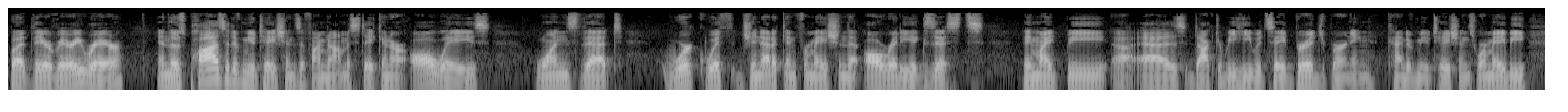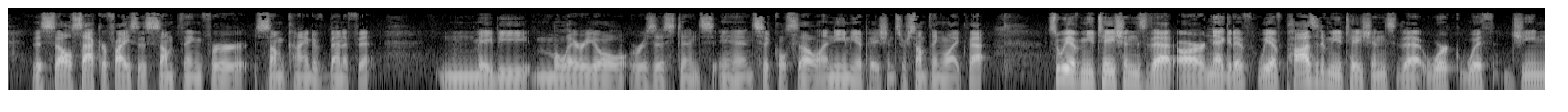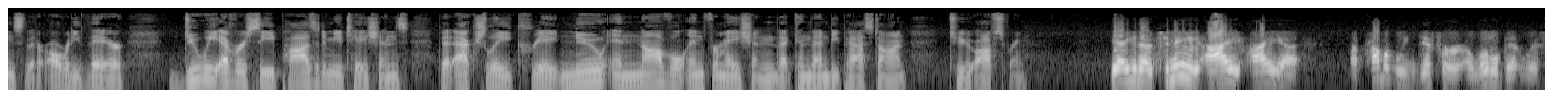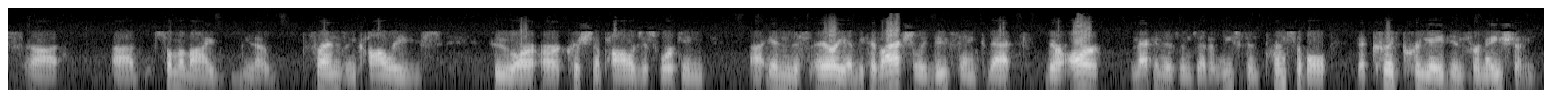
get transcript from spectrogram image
but they are very rare. And those positive mutations, if I'm not mistaken, are always ones that work with genetic information that already exists. They might be, uh, as Dr. Behe would say, bridge burning kind of mutations, where maybe the cell sacrifices something for some kind of benefit. Maybe malarial resistance in sickle cell anemia patients or something like that. So we have mutations that are negative. We have positive mutations that work with genes that are already there. Do we ever see positive mutations that actually create new and novel information that can then be passed on to offspring? Yeah, you know, to me, I I, uh, I probably differ a little bit with uh, uh, some of my you know friends and colleagues who are, are Christian apologists working uh, in this area because I actually do think that there are mechanisms that, at least in principle, that could create information.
